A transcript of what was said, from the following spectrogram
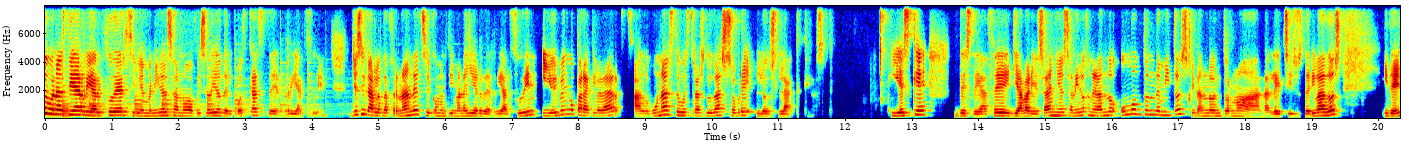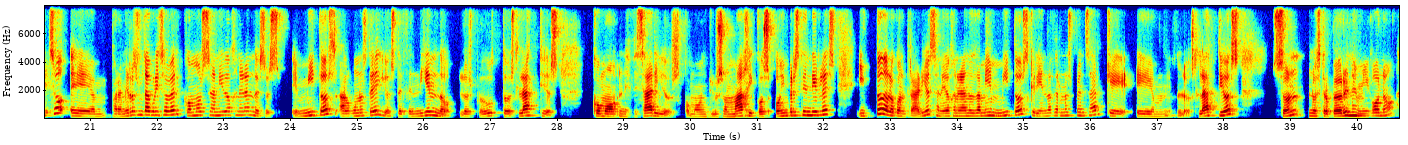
Muy buenos días Real Fooders y bienvenidos a un nuevo episodio del podcast de Real Fooding. Yo soy Carlota Fernández, soy Community Manager de Real Fooding y hoy vengo para aclarar algunas de vuestras dudas sobre los lácteos. Y es que desde hace ya varios años se han ido generando un montón de mitos girando en torno a la leche y sus derivados. Y de hecho, eh, para mí resulta curioso ver cómo se han ido generando esos eh, mitos, algunos de ellos defendiendo los productos lácteos como necesarios, como incluso mágicos o imprescindibles, y todo lo contrario, se han ido generando también mitos queriendo hacernos pensar que em, los lácteos son nuestro peor enemigo, ¿no?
